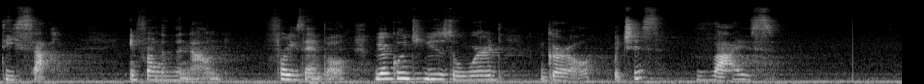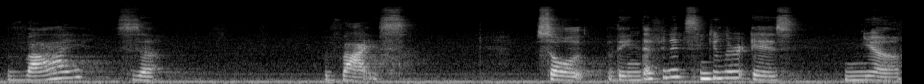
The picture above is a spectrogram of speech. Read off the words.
disa in front of the noun. For example, we are going to use the word girl, which is vajz. Vajz. Vajz. So the indefinite singular is një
